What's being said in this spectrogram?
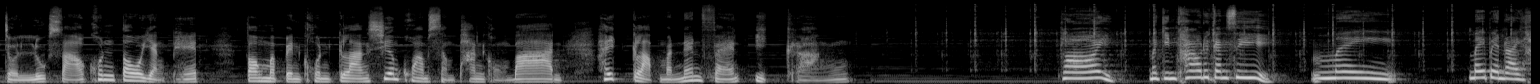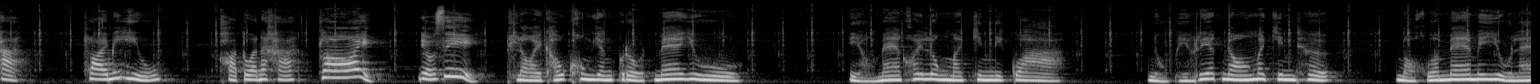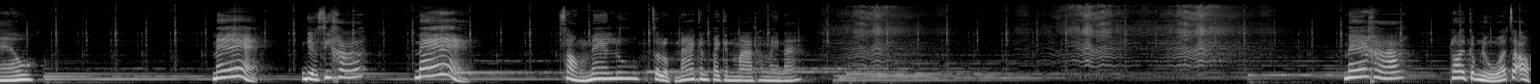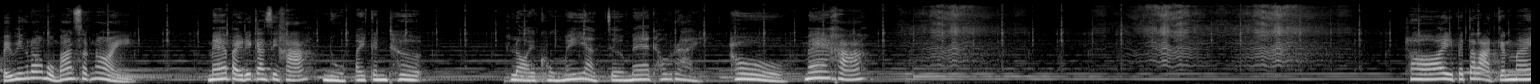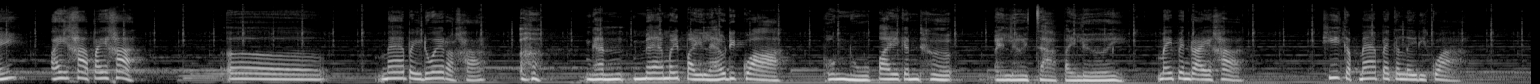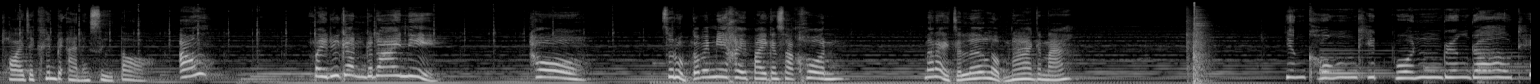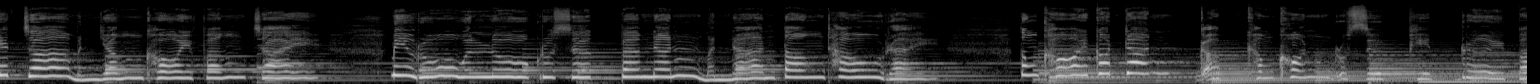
จนลูกสาวคนโตอย่างเพชรต้องมาเป็นคนกลางเชื่อมความสัมพันธ์ของบ้าน ให้กลับมาแน่นแฟ้นอีกครั้ง พลอย มากินข้าวด้วยกันสิ ไม่ ไม่เป็นไรค่ะ พลอยไม่หิว ขอตัวนะคะ พลอย เดี๋ยวสิ พลอยเขาคงยังโกรธแม่อยู่ เดี๋ยวแม่ค่อยลงมากินดีกว่า หนูไปเรียกน้องมากินเถอะ บอกว่าแม่ไม่อยู่แล้ว แม่ เดี๋ยวสิคะ แม่ สองแม่ลูกจะหลบหน้ากันไปกันมาทำไมนะ แม่คะพลอยกับหนูว่าจะออกไปวิ่งรอบหมู่บ้านสักหน่อย แม่ไปด้วยกันสิคะ หนูไปกันเถอะพลอยคงไม่อยากเจอแม่เท่าไหร่โธ่แม่คะ พลอยไปตลาดกันไหม ไปค่ะไปค่ะ เออแม่ไปด้วยเหรอคะ งั้นแม่ไม่ไปแล้วดีกว่า พวกหนูไปกันเถอะ ไปเลยจ้าไปเลย ไม่เป็นไรค่ะ พี่กับแม่ไปกันเลยดีกว่า พลอยจะขึ้นไปอ่านหนังสือต่อ เอ้า ไปด้วยกันก็ได้นี่โธ่สรุปก็ไม่มีใครไปกันสักคน เมื่อไหร่จะเลิกหลบหน้ากันนะ ยังคงคิดวนเรื่องราวที่เจอมันยังคอยฝังใจ ไม่รู้ว่าลูกรู้สึกแบบนั้นมานานต้องเท่าไหรต้องคอยกดดันกับ คำคนรู้สึกผิดเรื่อยไป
